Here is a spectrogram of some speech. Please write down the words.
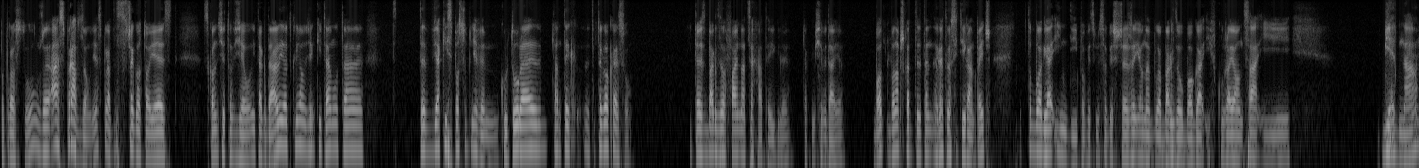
po prostu, że a sprawdzą, nie? Sprawdzą z czego to jest, skąd się to wzięło i tak dalej i odkryją dzięki temu te, te w jakiś sposób, nie wiem, kulturę tamtych, tamtego okresu. I to jest bardzo fajna cecha tej gry, tak mi się wydaje. Bo, bo na przykład ten Retro City Rampage to była gra indie, powiedzmy sobie szczerze, i ona była bardzo uboga i wkurzająca i biedna,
